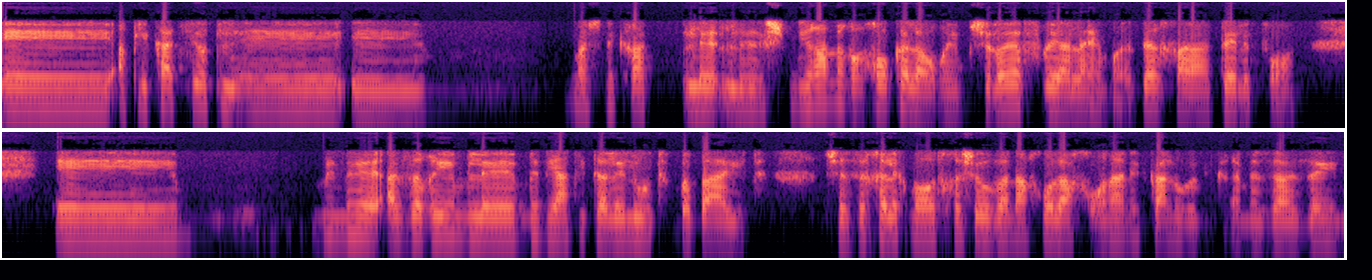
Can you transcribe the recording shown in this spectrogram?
אה, אפליקציות מה שנקרא, לשמירה מרחוק על ההורים, שלא יפריע להם דרך הטלפון. עזרים למניעת התעללות בבית, שזה חלק מאוד חשוב, ואנחנו לאחרונה נתקלנו במקרים מזעזעים,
